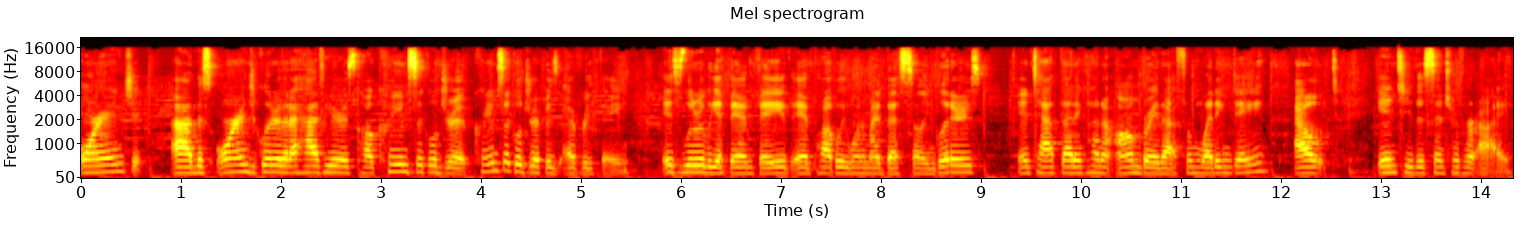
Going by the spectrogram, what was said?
orange uh, this orange glitter that I have here is called Creamsicle Drip. Creamsicle Drip is everything. It's literally a fan fave and probably one of my best selling glitters. And tap that and kind of ombre that from wedding day out into the center of her eye.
